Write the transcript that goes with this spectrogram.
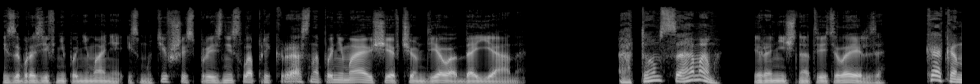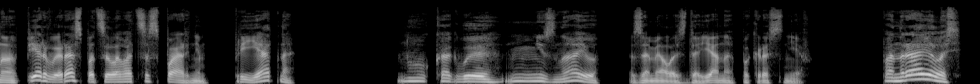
Изобразив непонимание и смутившись, произнесла прекрасно понимающая, в чем дело, Даяна. «О том самом», — иронично ответила Эльза. «Как оно, первый раз поцеловаться с парнем? Приятно?» «Ну, как бы, не знаю», — замялась Даяна, покраснев. «Понравилось?»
